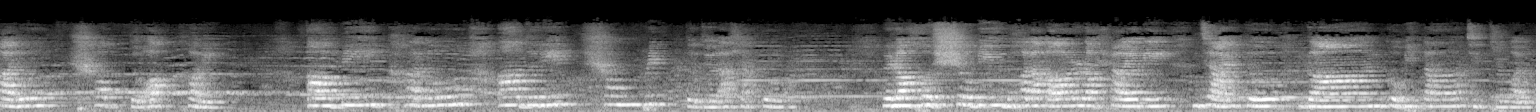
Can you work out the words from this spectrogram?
কালো শব্দ অক্ষরে। আবেগ ঘন আদরে সম্পৃক্ত জোড়াসাঁকো রহস্য বিহ্বলতার রসায়নে জারিত গান কবিতা চিত্রকল্প।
